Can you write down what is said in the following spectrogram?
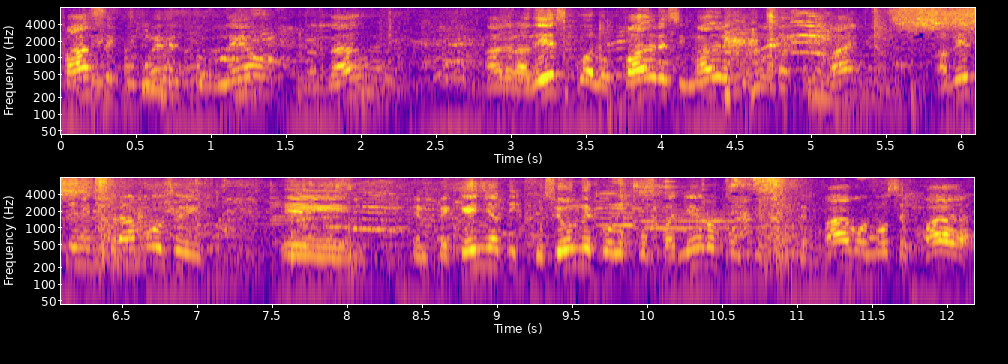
fase, como es el torneo, ¿verdad? Agradezco a los padres y madres que nos acompañan. A veces entramos en, en pequeñas discusiones con los compañeros porque si se paga o no se paga.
